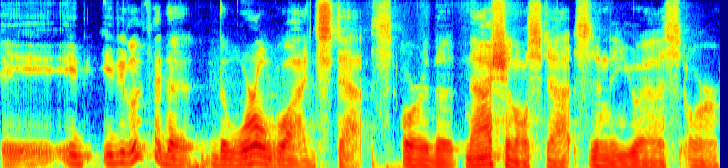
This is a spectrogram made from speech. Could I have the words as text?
if, you look at the, the worldwide stats or the national stats in the US or,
